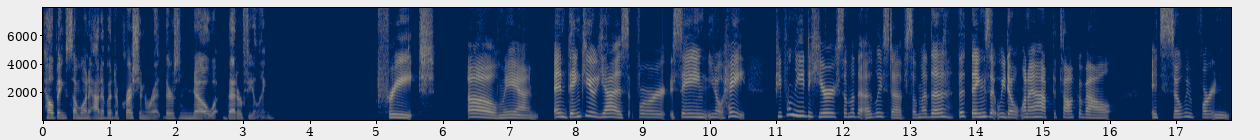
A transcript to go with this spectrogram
helping someone out of a depression rut. There's no better feeling. Preach. Oh, man. And thank you, yes, for saying, you know, hey, people need to hear some of the ugly stuff, some of the the things that we don't want to have to talk about. It's so important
